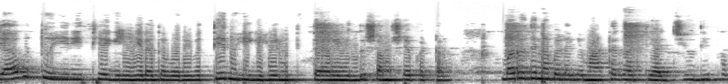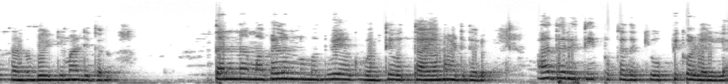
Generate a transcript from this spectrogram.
ಯಾವತ್ತೂ ಈ ರೀತಿಯಾಗಿ ಹೇಳದವರು ಇವತ್ತೇನು ಹೀಗೆ ಹೇಳುತ್ತಿದ್ದಾರೆ ಎಂದು ಸಂಶಯಪಟ್ಟಳು ಮರುದಿನ ಬೆಳಗ್ಗೆ ಮಾಟಗಾರ್ತಿ ಅಜ್ಜಿಯು ದೀಪಕ್ನನ್ನು ಭೇಟಿ ಮಾಡಿದಳು. ತನ್ನ ಮಗಳನ್ನು ಮದುವೆಯಾಗುವಂತೆ ಒತ್ತಾಯ ಮಾಡಿದಳು. ಆದರೆ ದೀಪಕ್ ಅದಕ್ಕೆ ಒಪ್ಪಿಕೊಳ್ಳಲಿಲ್ಲ.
